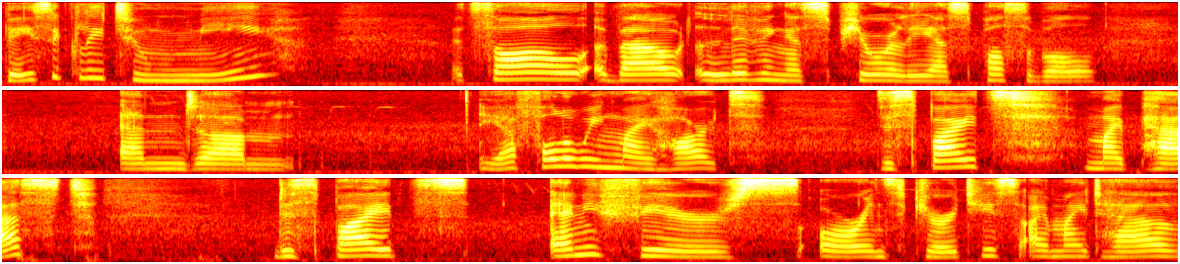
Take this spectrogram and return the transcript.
basically to me, it's all about living as purely as possible and um, yeah, following my heart despite my past, despite any fears or insecurities I might have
